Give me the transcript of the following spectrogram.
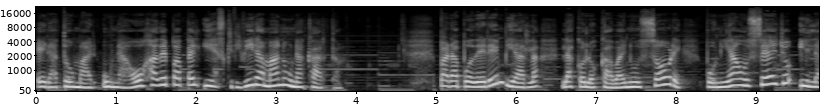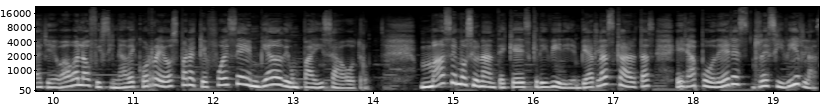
era tomar una hoja de papel y escribir a mano una carta. Para poder enviarla, la colocaba en un sobre, ponía un sello y la llevaba a la oficina de correos para que fuese enviada de un país a otro. Más emocionante que escribir y enviar las cartas era poder recibirlas.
